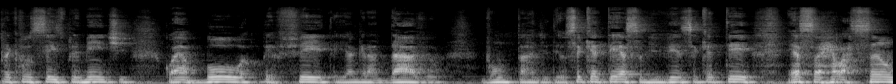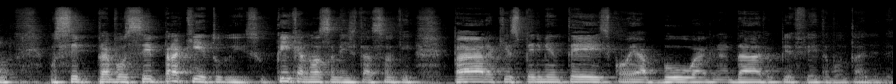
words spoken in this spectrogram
para que você experimente qual é a boa, perfeita e agradável vontade de Deus. Você quer ter essa vivência, quer ter essa relação. Você, para você, para que tudo isso? O que é a nossa meditação aqui? Para que experimenteis qual é a boa, agradável, perfeita vontade de Deus.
